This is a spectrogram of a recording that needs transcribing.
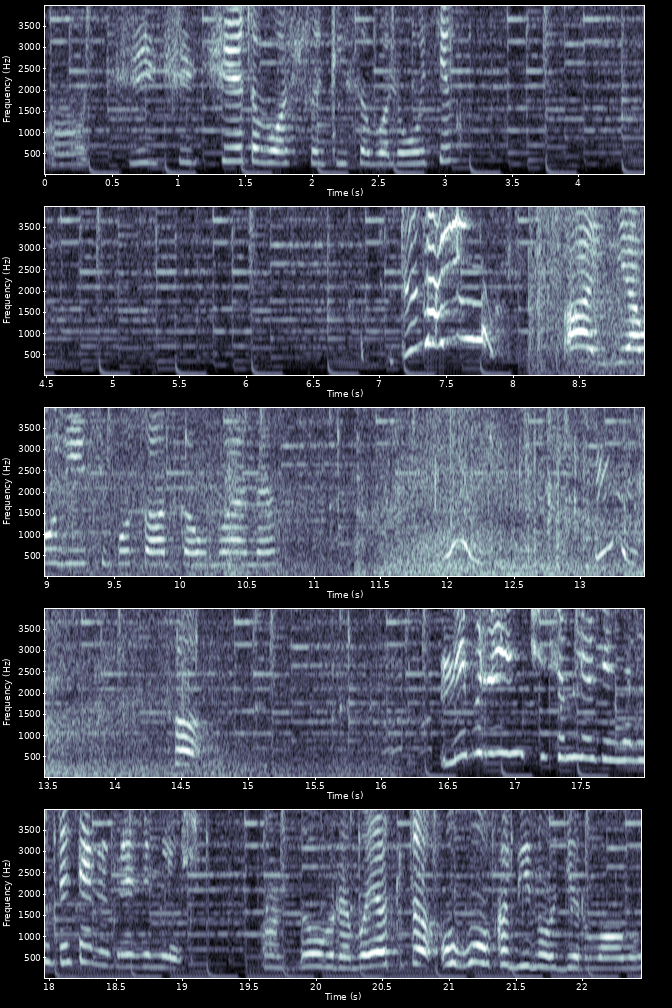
А, Чи, чи, чи це ваш такий самолітик? Сідаю! Ай, я у лісі посадка у мене. Що? Не інші самоліт, я зараз до тебе приземлюсь. А, добре, бо я тут ого кабіну одірвало.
